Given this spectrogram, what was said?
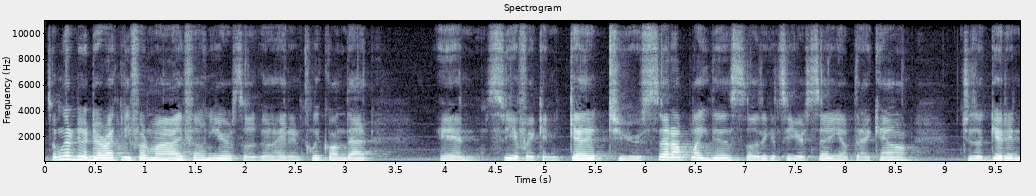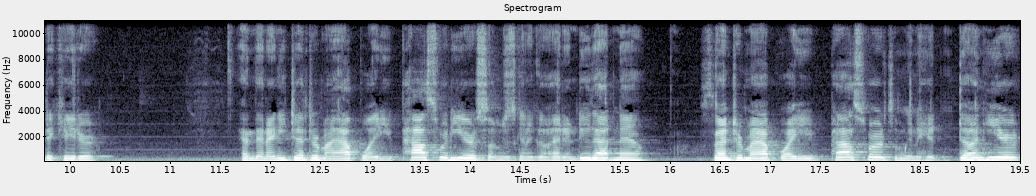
So I'm going to do it directly from my iPhone here. So go ahead and click on that and see if I can get it to set up like this. So as you can see, you're setting up the account which is a good indicator. And then I need to enter my Apple ID password here, so I'm just going to go ahead and do that now. So enter my Apple password, so I'm going to hit done here.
